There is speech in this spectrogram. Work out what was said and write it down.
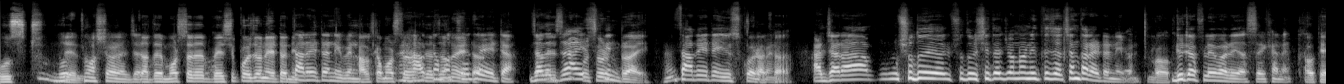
boost boost moisturiser যাদের ময়শ্চারাইজার বেশি প্রয়োজন এটা নিন তারা এটা নেবেন। হালকা ময়শ্চারাইজার জন্য এটা। এটা। যাদের ড্রাই স্কিন ড্রাই তারা এটা ইউজ করবেন। আচ্ছা। আর যারা শুধু শুধু শীতের জন্য নিতে যাচ্ছেন তারা এটা নেবেন. দুইটা ফ্লেভারই আছে এখানে। ওকে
